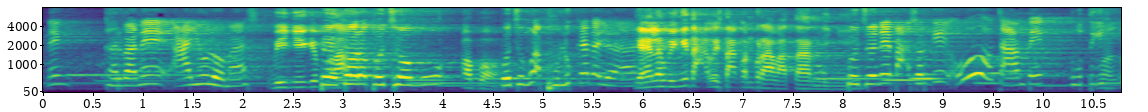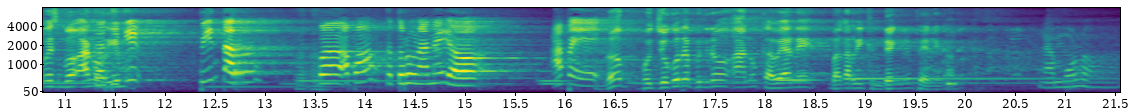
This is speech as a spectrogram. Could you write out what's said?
ning garwane ayu lho, Mas. Wingi iki Beda karo bojomu. apa? Bojomu lak buluk ta ya. Ya lah wingi tak wis takon perawatan wingi. Bojone Pak Sur ki uh cantik, putih. Wis mbok anu Dadi iki. ki pinter. Pe, apa keturunannya ya apik. Lho bojoku teh bener anu gaweane bakar ri gendeng bene kan. Nah, mula.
